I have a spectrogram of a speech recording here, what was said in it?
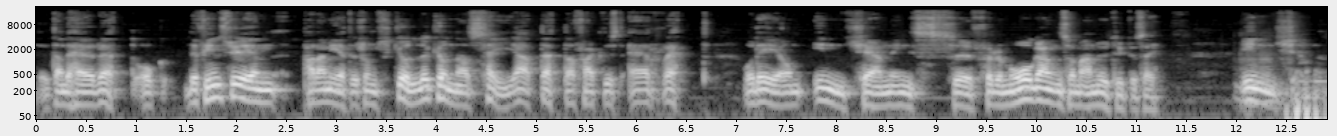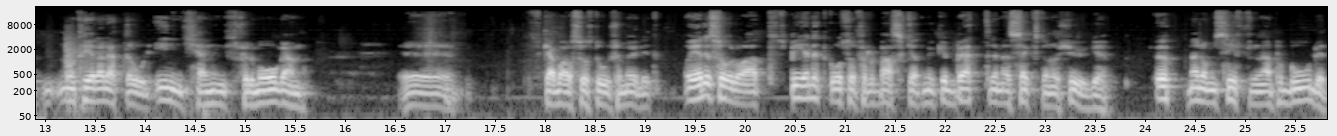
Utan det här är rätt. Och det finns ju en parameter som skulle kunna säga att detta faktiskt är rätt. Och det är om intjäningsförmågan som han uttryckte sig. Intjä notera detta ord, intjäningsförmågan eh, ska vara så stor som möjligt. Och är det så då att spelet går så förbaskat mycket bättre med 16 och 20. Upp med de siffrorna på bordet.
